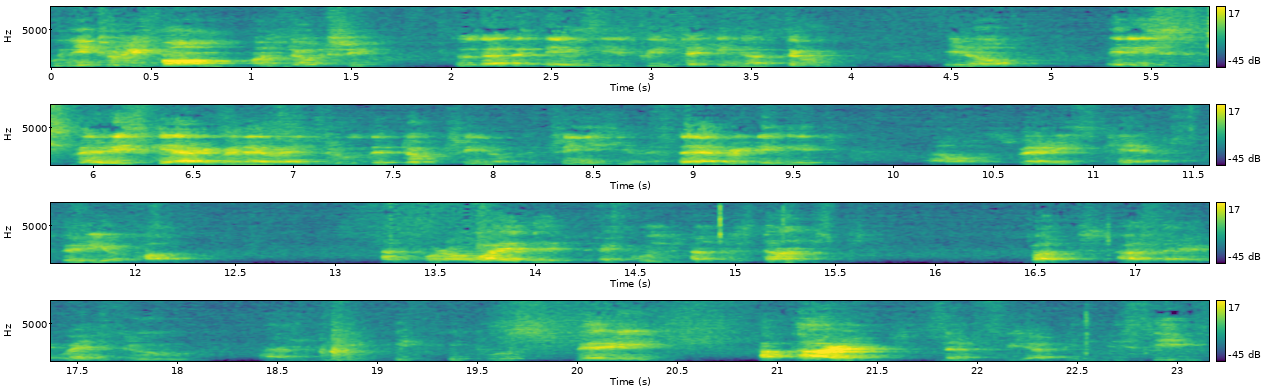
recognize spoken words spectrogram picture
We need to reform on doctrine. Those are the things he's been taking us through. You know, it is very scary when I went through the doctrine of the Trinity and I started reading it, I was very scared, very appalled. And for a while I, I couldn't understand. But as I went through, and it, it, was very apparent that we have been deceived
